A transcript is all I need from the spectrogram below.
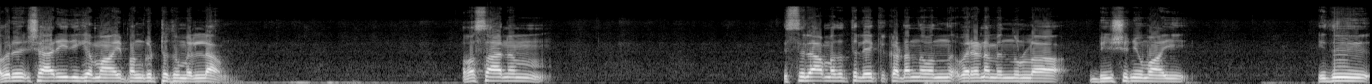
അവർ ശാരീരികമായി പങ്കിട്ടതുമെല്ലാം. അവസാനം ഇസ്ലാം മതത്തിലേക്ക് കടന്നു വന്ന് വരണമെന്നുള്ള ഭീഷണിയുമായി ഇത്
